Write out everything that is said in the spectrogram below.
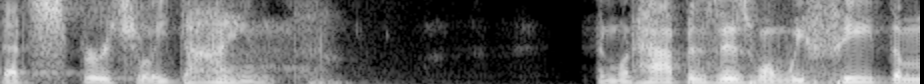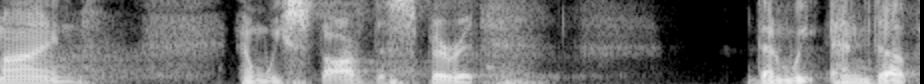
that's spiritually dying. And what happens is when we feed the mind, and we starve the spirit, then we end up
